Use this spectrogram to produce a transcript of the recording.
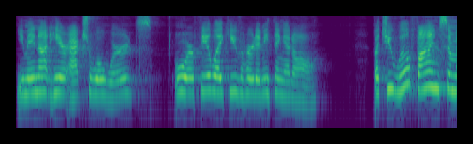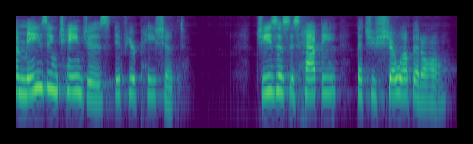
You may not hear actual words or feel like you've heard anything at all, but you will find some amazing changes if you're patient. Jesus is happy that you show up at all.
